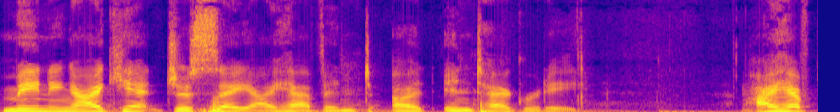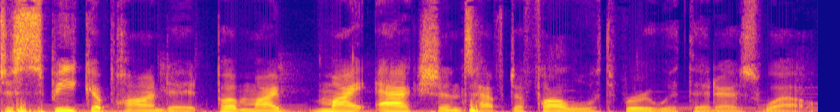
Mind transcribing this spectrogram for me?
Meaning, I can't just say I have in, uh, integrity. I have to speak upon it, but my, my actions have to follow through with it as well.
